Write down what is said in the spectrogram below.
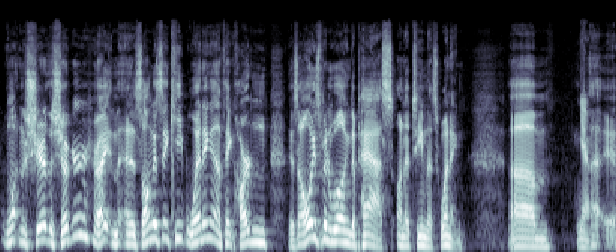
wanting to share the sugar, right, and, and as long as they keep winning, and I think Harden has always been willing to pass on a team that's winning. Um, yeah. Uh,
